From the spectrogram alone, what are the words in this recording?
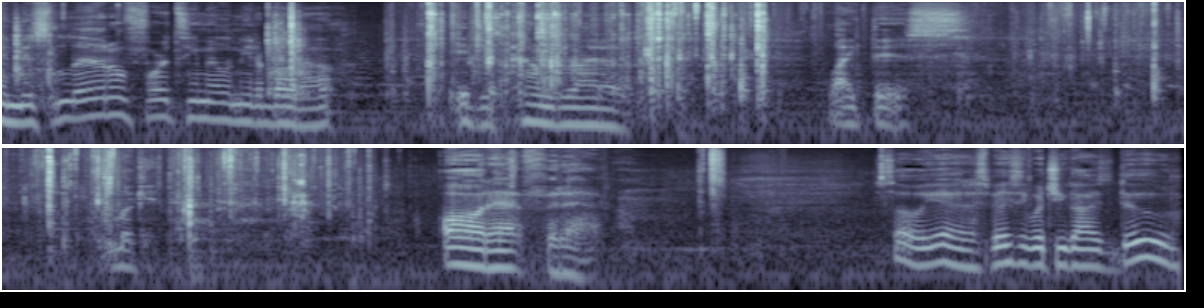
and this little 14 millimeter bolt out, it just comes right up like this. Look at that. All that for that. So yeah, that's basically what you guys do.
